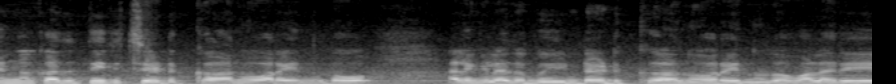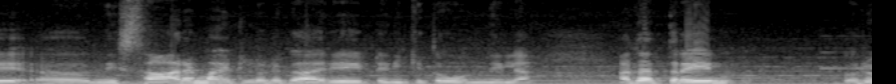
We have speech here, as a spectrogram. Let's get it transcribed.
നിങ്ങൾക്കത് തിരിച്ചെടുക്കുക എന്ന് പറയുന്നതോ അല്ലെങ്കിൽ അത് വീണ്ടും എടുക്കുക എന്ന് പറയുന്നതോ വളരെ നിസ്സാരമായിട്ടുള്ളൊരു കാര്യമായിട്ട് എനിക്ക് തോന്നുന്നില്ല. അതത്രയും ഒരു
